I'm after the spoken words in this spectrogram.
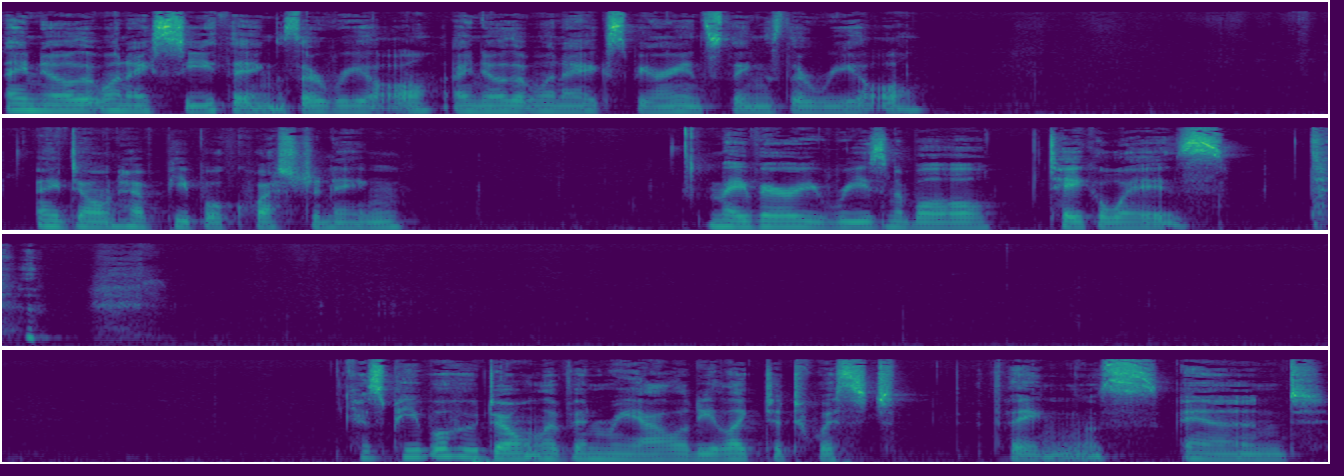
I know that when I see things, they're real. I know that when I experience things, they're real. I don't have people questioning my very reasonable takeaways. Because people who don't live in reality like to twist things and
